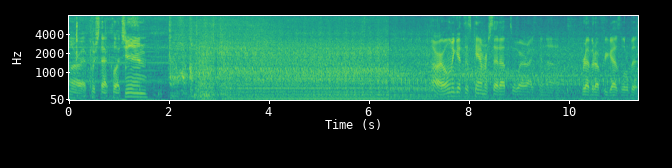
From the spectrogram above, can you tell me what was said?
All right, push that clutch in. All right, well, let me get this camera set up to where I can uh, rev it up for you guys a little bit.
